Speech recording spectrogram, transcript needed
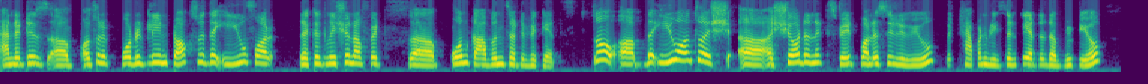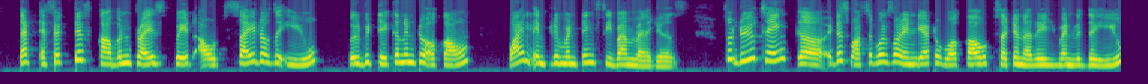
and it is uh, also reportedly in talks with the EU for recognition of its uh, own carbon certificates. So uh, the EU also ass- uh, assured in its trade policy review, which happened recently at the WTO, that effective carbon price paid outside of the EU will be taken into account while implementing CBAM measures. So, do you think uh, it is possible for India to work out such an arrangement with the EU?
